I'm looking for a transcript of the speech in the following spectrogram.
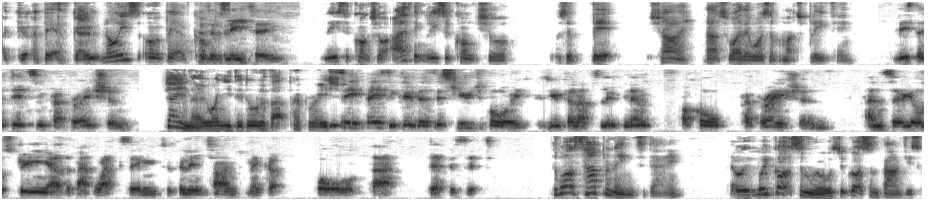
A, go- a bit of goat noise or a bit of a bit of bleating. Lisa Cronshaw. I think Lisa Cronshaw was a bit shy. That's why there wasn't much bleating. Lisa did some preparation. Shame though, when you did all of that You preparation. see, basically, there's this huge void because you've done absolutely no fuck all preparation, and so you're stringing out the back waxing to fill in time to make up for that deficit. So what's happening today? we- We've got some rules, we've got some boundaries.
